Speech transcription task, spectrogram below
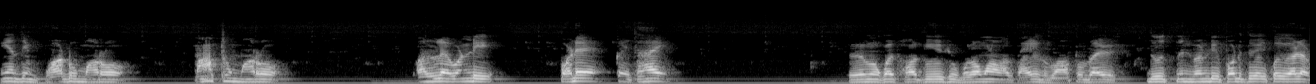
અહીંયાથી પાટું મારો. માથું મારો. હલ્લે વંડી પડે કઈ થાય. એમાં કોઈ થતું હોય છે ભલામણ થાય તો વાતો ભાઈ દૂધ પીને વંડી પડતી હોય કોઈ વેલા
